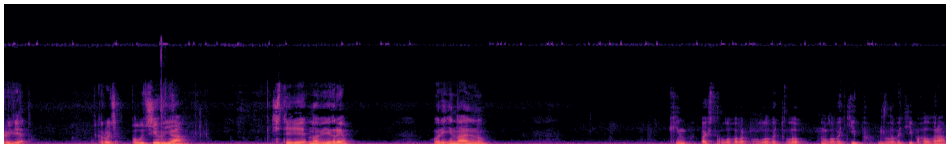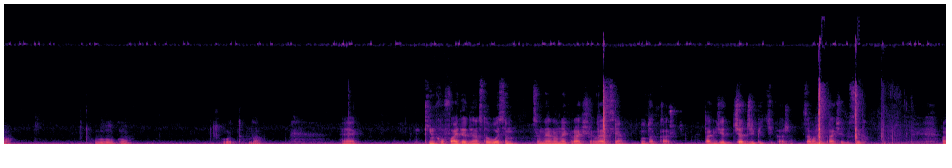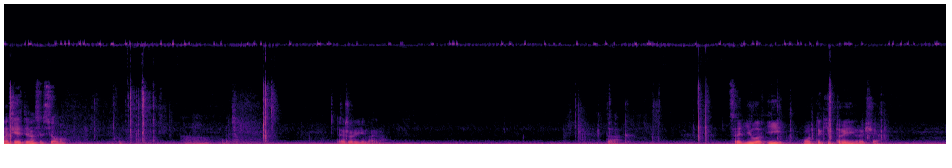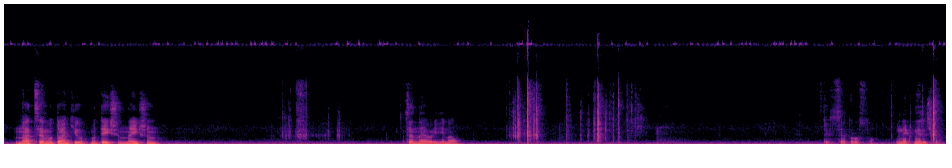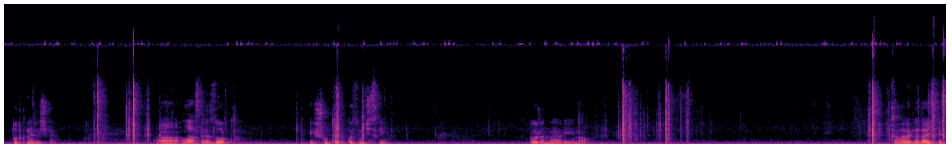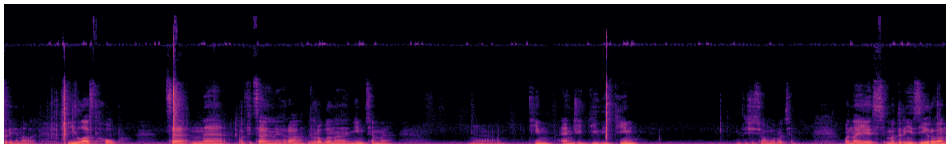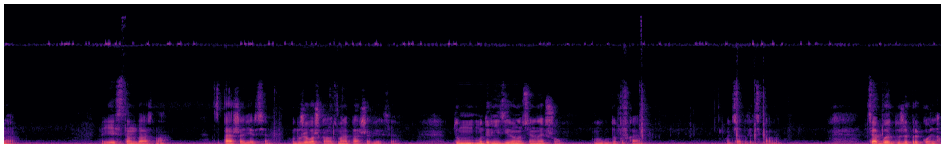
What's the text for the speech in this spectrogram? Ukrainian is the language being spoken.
Привет. Короче, получив я 4 нові ігри. Оригінальну. Кін, бачите, лого, лого, ло- логотип, не логотип, а голограма. В. От, да. Е, King of Fighter 98. Це, мабуть, найкраща версія. Ну так кажуть. Так чат GPT каже. Саме найкраща з усіх. Вона ще є 97. От. Теж оригінально. Так. Це діло. І от такі три ігри ще. Нація мутантів, Mutation Nation. Це не оригінал. Тобто це просто не книжечка. Тут книжечка. Last Resort. Такий шутер космічний. Тоже не оригінал. Але виглядають як оригінали. І Last Hope. Це не офіціальна гра, зроблена німцями. Е, Team, NGDV Team у 2007 році. Вона є модернізована, а є стандартна. Це перша версія. Дуже важка. От в мене перша версія. Ту модернізовану ще не знайшов. Ну, запускаємо. Оця буде цікава. Ця буде дуже прикольна.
